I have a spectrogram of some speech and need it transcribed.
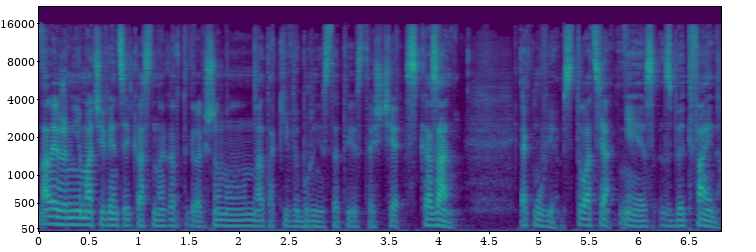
No ale jeżeli nie macie więcej kasy na kartę graficzną, no na taki wybór niestety jesteście skazani jak mówiłem, sytuacja nie jest zbyt fajna.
